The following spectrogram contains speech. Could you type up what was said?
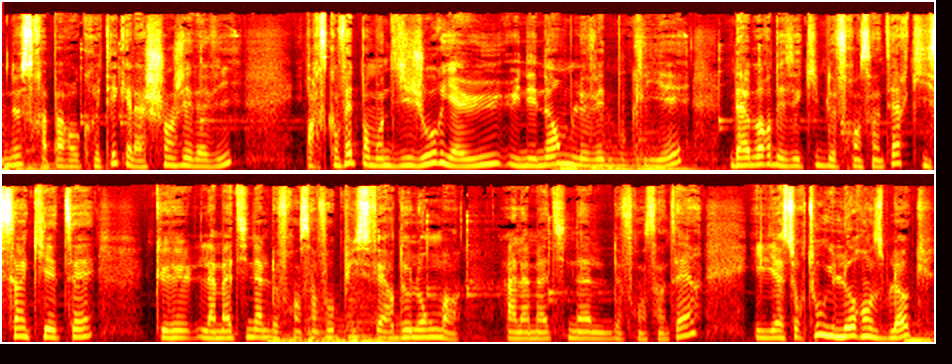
ne sera pas recruté, qu'elle a changé d'avis. Parce qu'en fait, pendant dix jours, il y a eu une énorme levée de boucliers. D'abord des équipes de France Inter qui s'inquiétaient que la matinale de France Info puisse faire de l'ombre à la matinale de France Inter. Il y a surtout eu Laurence Bloch,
